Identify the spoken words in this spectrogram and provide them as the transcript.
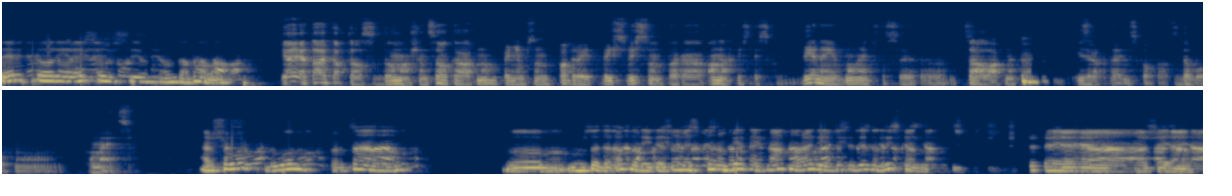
Teritorija, resursi un tā tālāk. Jā, jā, tā ir kapitāls domāšana. Savukārt, nu, pieņemsim, padarīt visu visam par uh, anarchistisku vienību, man liekas, tas ir uh, cēlāk nekā izraktējums kaut kāds dabūt no komēdijas. Ar šo domu par cēloņu um, mums vajadzētu atvadīties, vai mēs varam pieteikt nākamo raidījumu. Tas ir diezgan riskanti šajā, šajā,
